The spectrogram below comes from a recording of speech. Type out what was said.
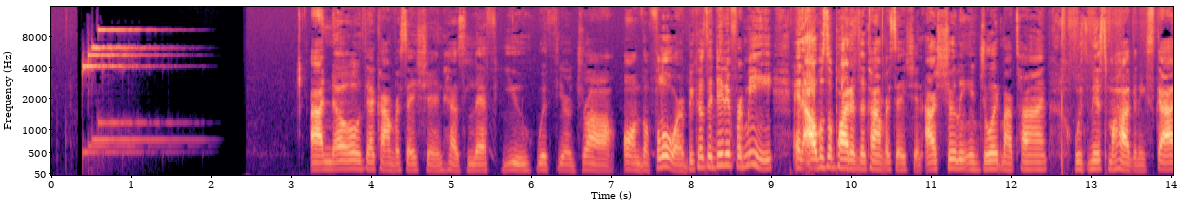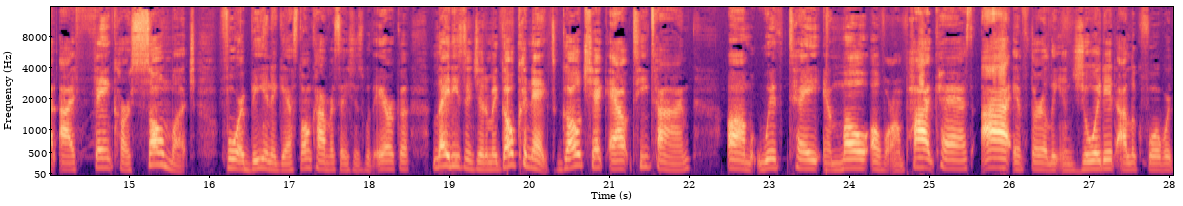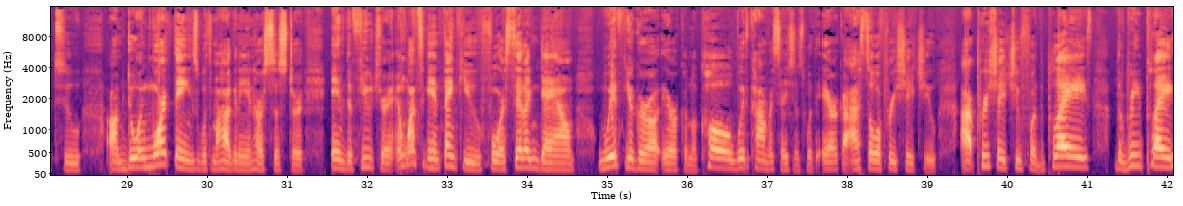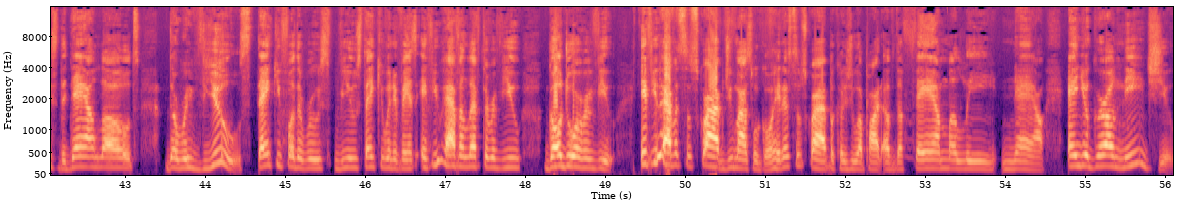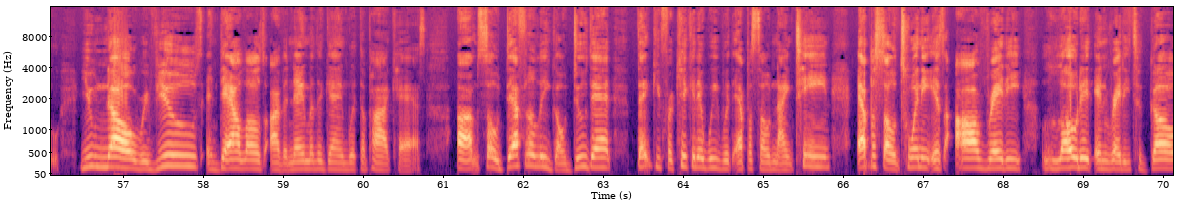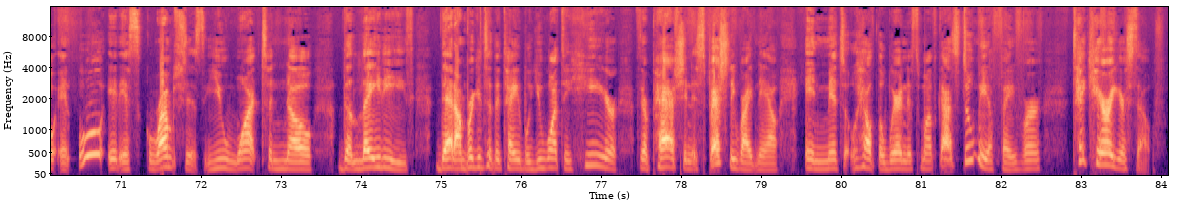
I know that conversation has left you with your jaw on the floor because it did it for me and I was a part of the conversation. I surely enjoyed my time with Miss Mahoghany Scott. I thank her so much for being a guest on Conversations with Erika. Ladies and gentlemen, go connect, go check out Tea Time um, with Tay and Mo over on podcast. I have thoroughly enjoyed it. I look forward to um, doing more things with Mahoghany and her sister in the future. And once again, thank you for sitting down with your girl, Erika Nicole, with Conversations with Erika. I so appreciate you. I appreciate you for the plays, the replays, the downloads, the reviews. Thank you for the reviews. Thank you in advance. If you haven't left a review, go do a review. If you haven't subscribed, you might as well go ahead and subscribe because you are part of the family now. And your girl needs you. You know, reviews and downloads are the name of the game with the podcast. Um, so definitely go do that. Thank you for kicking it we with episode 19. Episode 20 is already loaded and ready to go. And ooh, it is scrumptious. You want to know the ladies that I'm bringing to the table. You want to hear their passion, especially right now in Mental Health Awareness Month. Guys, do me a favor. Take care of yourself.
